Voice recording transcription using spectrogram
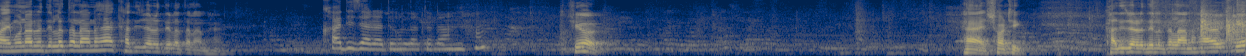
মাইমুনা রদিল্লাহ তালা আনহা খাদিজা রদিল্লাহ তালা আনহা। খাদিজা রাদিয়াল্লাহু তাআলা আনহা। শিওর হ্যাঁ সঠিক। খাদিজা রদিল্লাহ তালা আনহাকে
